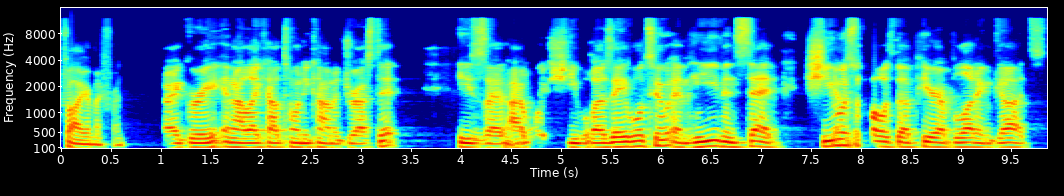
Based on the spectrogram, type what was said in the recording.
fire, my friend. I agree, and I like how Tony Khan addressed it. He said, "I wish she was able to," and he even said she was supposed to appear at Blood and Guts,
